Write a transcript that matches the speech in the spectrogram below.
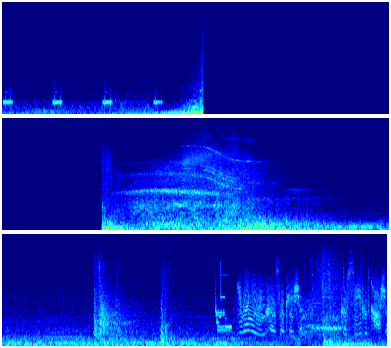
You are nearing Kril's location. Proceed with caution.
